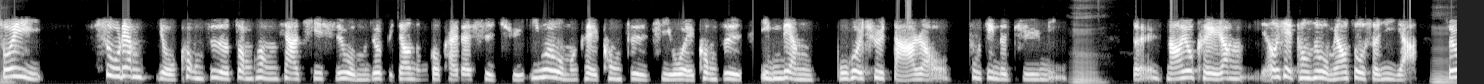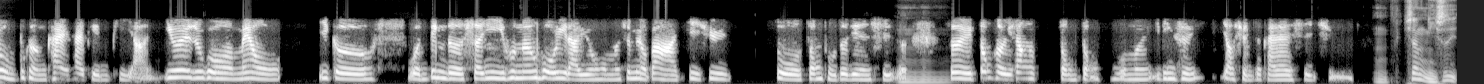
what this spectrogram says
所以数量有控制的状况下，其实我们就比较能够开在市区，因为我们可以控制气味、控制音量，不会去打扰附近的居民。嗯对，然后又可以让，而且同时我们要做生意啊，嗯，所以我们不可能开得太偏僻啊，因为如果没有一个稳定的生意或跟获利来源，我们是没有办法继续做中途这件事的。嗯所以综合以上种种，我们一定是要选择开在市区。嗯，像你是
